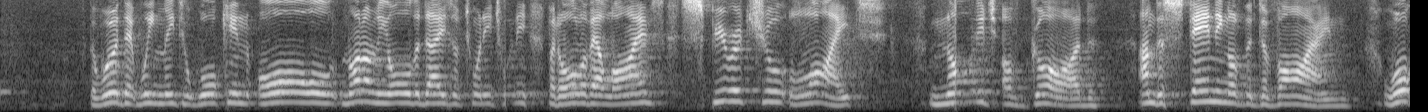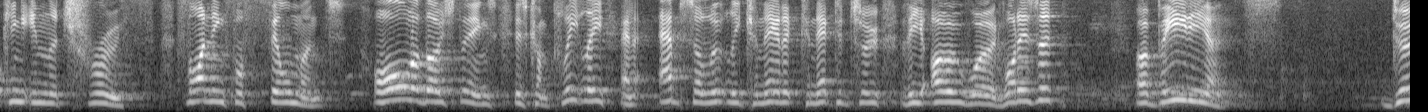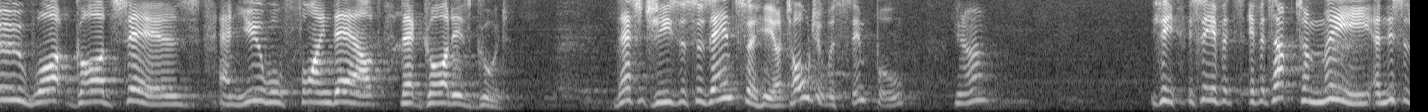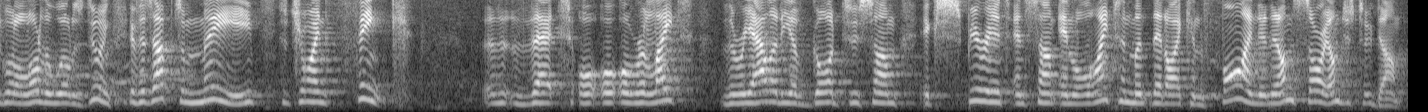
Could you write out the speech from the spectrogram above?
The word that we need to walk in all, not only all the days of 2020, but all of our lives. Spiritual light, knowledge of God, understanding of the divine, walking in the truth, finding fulfillment all of those things is completely and absolutely connected, connected to the O word. What is it? Obedience. Do what God says, and you will find out that God is good. That's Jesus' answer here. I told you it was simple, you know. You see, you see if, it's, if it's up to me, and this is what a lot of the world is doing, if it's up to me to try and think that or, or, or relate the reality of God to some experience and some enlightenment that I can find. And I'm sorry, I'm just too dumb.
